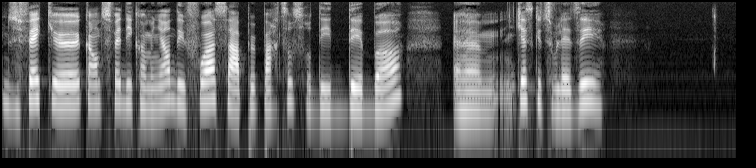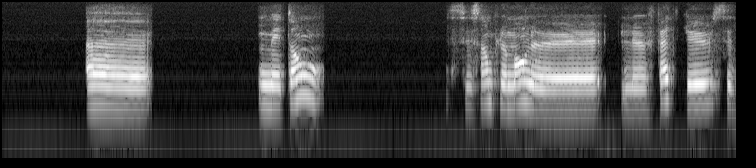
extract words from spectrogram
du fait que quand tu fais des communions, des fois, ça peut partir sur des débats. Euh, Qu'est-ce que tu voulais dire? Euh, mettons, c'est simplement le, le fait que c'est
